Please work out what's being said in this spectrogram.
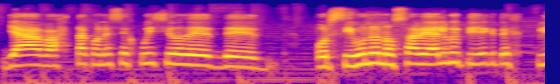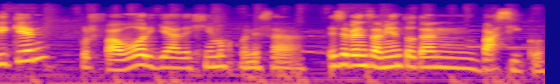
ya basta con ese juicio de, de por si uno no sabe algo y pide que te expliquen, por favor, ya dejemos con esa, ese pensamiento tan básico.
